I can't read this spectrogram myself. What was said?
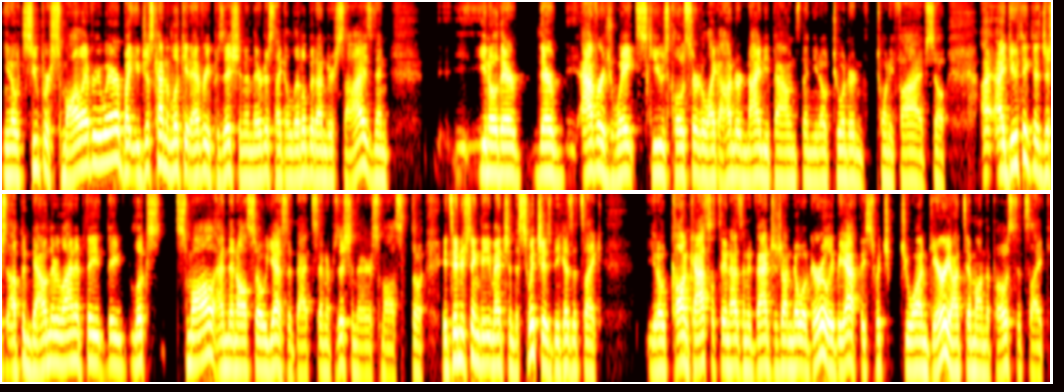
you know, super small everywhere, but you just kind of look at every position and they're just like a little bit undersized. And you know their their average weight skews closer to like 190 pounds than you know 225 so I, I, do think that just up and down their lineup they they look small and then also yes at that center position they're small so it's interesting that you mentioned the switches because it's like you know, Colin Castleton has an advantage on Noah Gurley, but yeah, if they switch Juwan Gary onto him on the post, it's like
